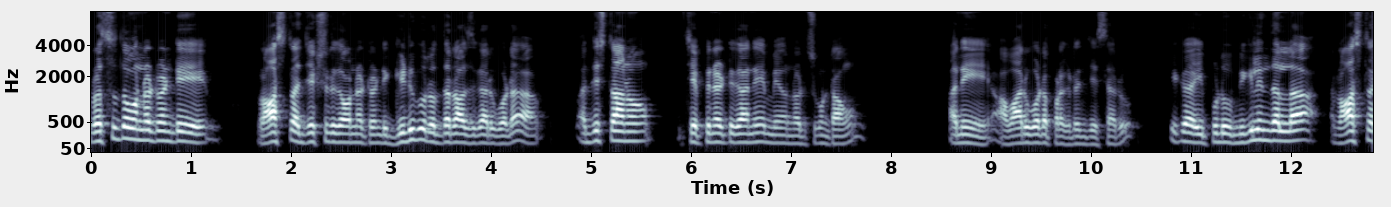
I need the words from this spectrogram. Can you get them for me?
ప్రస్తుతం ఉన్నటువంటి రాష్ట్ర అధ్యక్షుడిగా ఉన్నటువంటి గిడుగు రుద్రరాజు గారు కూడా అధిష్టానం చెప్పినట్టుగానే మేము నడుచుకుంటాము అని ఆ వారు కూడా ప్రకటన చేశారు. ఇక ఇప్పుడు మిగిలిందల్లా రాష్ట్ర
